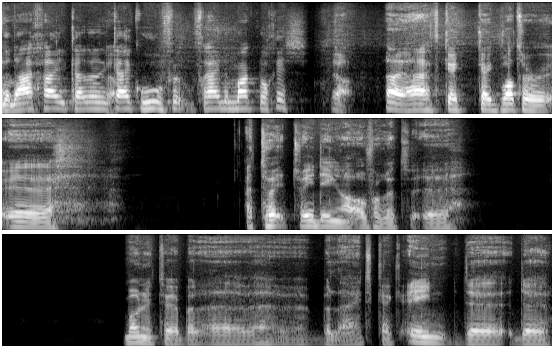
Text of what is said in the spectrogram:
daarna ga je kan kijken hoe vrij de markt nog is. Ja, nou ja, kijk, kijk wat er. Uh, twee, twee dingen over het. Uh, monetair eh, eh, beleid. Kijk, één, de, de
